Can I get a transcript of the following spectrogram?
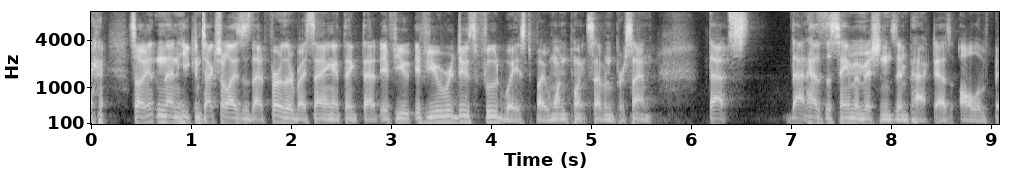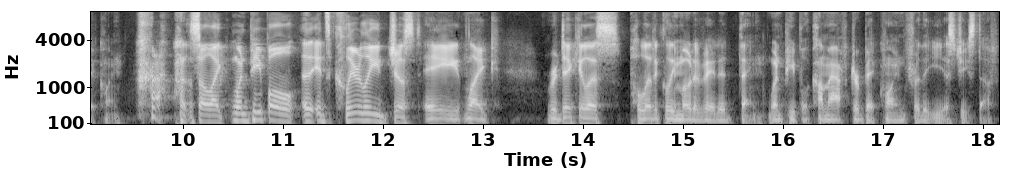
so and then he contextualizes that further by saying, I think that if you if you reduce food waste by 1.7 percent, that's that has the same emissions impact as all of Bitcoin. so like when people, it's clearly just a like ridiculous politically motivated thing when people come after Bitcoin for the ESG stuff.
